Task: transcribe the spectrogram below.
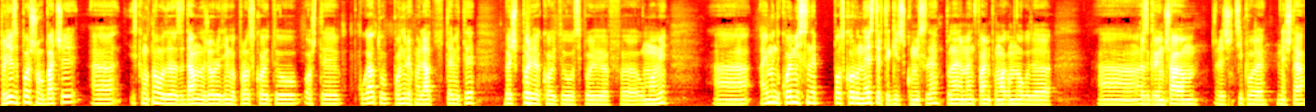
Преди да започна обаче, а, искам отново да задам на Жори един въпрос, който още когато планирахме лятото темите, беше първия, който се появи в а, ума ми. А, а именно кое мислене по-скоро не е стратегическо мислене, поне на мен това ми помага много да а, разграничавам различни типове неща.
